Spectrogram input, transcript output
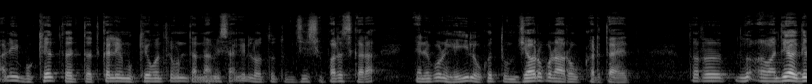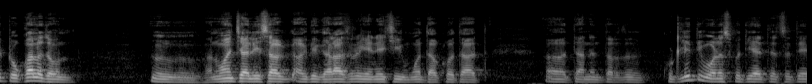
आणि मुख्य त तत्कालीन मुख्यमंत्री म्हणून त्यांना आम्ही सांगितलं होतं तुमची शिफारस करा जेणेकरून हेही लोक तुमच्यावर पण आरोप करत आहेत तर आधी अगदी टोकाला जाऊन हनुमान चालिसा अगदी घरासर येण्याची हिंमत दाखवतात. त्यानंतर कुठली ती वनस्पती आहे त्याचं ते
